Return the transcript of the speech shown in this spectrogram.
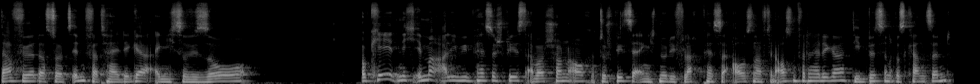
dafür, dass du als Innenverteidiger eigentlich sowieso, okay, nicht immer Alibi-Pässe spielst, aber schon auch, du spielst ja eigentlich nur die Flachpässe außen auf den Außenverteidiger, die ein bisschen riskant sind.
